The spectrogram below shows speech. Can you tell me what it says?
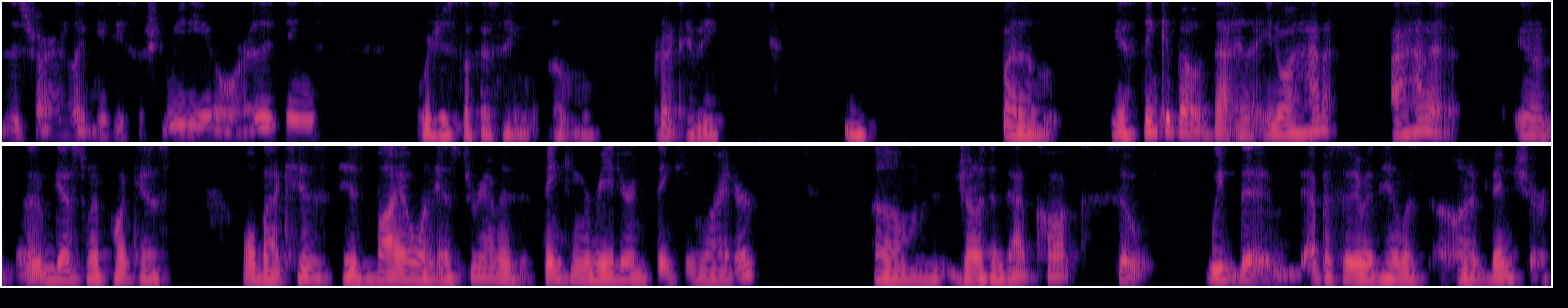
the distractions like maybe social media or other things, or just like I was saying, um, productivity. But um, yeah, think about that. And you know, I had a, I had a you know a guest on my podcast a while back. His his bio on Instagram is thinking reader and thinking writer. Um, Jonathan Babcock. So we the episode with him was on adventure.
